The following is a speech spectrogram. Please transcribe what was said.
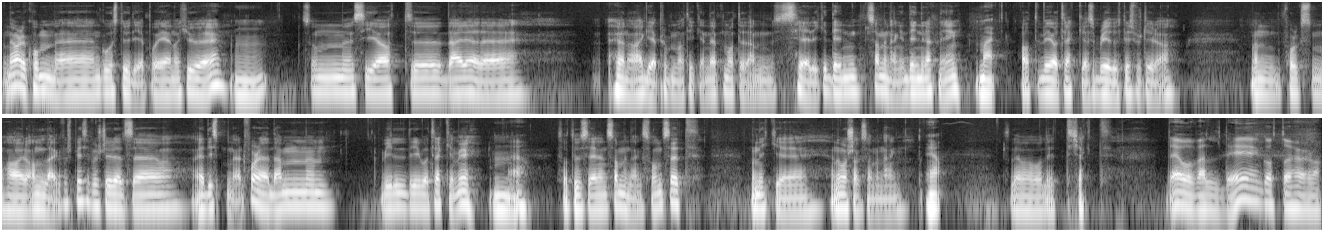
Men nå har det kommet en god studie på 21 som sier at uh, der er det høna og egget-problematikken. Det er på en måte, De ser ikke den sammenhengen, den retning. Nei. At ved å trekke så blir du spiseforstyrra. Men folk som har anlegg for spiseforstyrrelse og er disponert for det, de vil drive og trekke mye. Ja. Så at du ser en sammenheng sånn sett, men ikke en årsakssammenheng. Ja. Så det var jo litt kjekt. Det er jo veldig godt å høre, da.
